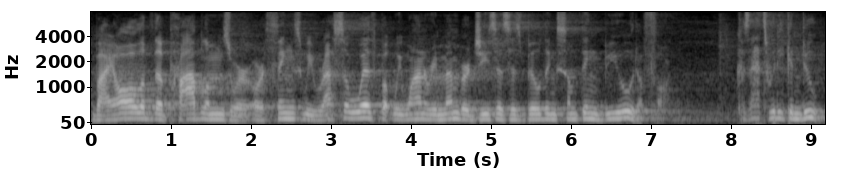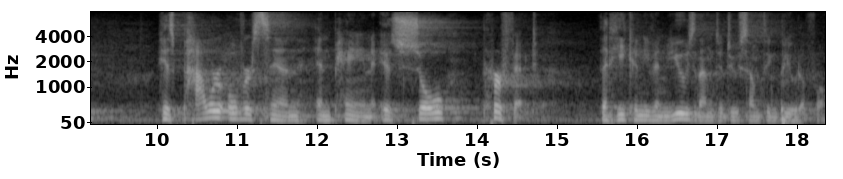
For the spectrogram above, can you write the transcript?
by all of the problems or, or things we wrestle with, but we want to remember Jesus is building something beautiful because that's what he can do. His power over sin and pain is so perfect that he can even use them to do something beautiful.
